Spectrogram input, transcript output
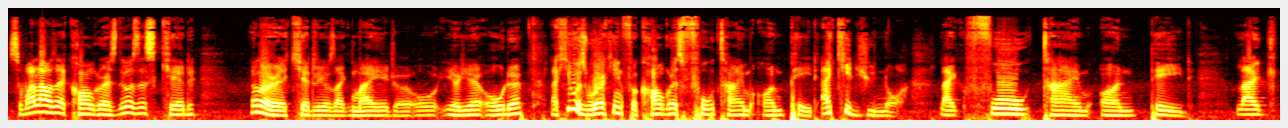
So while I was at Congress, there was this kid. I don't know a kid, he was like my age or, or a year older. Like he was working for Congress full time unpaid. I kid you not. Like full time unpaid. Like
